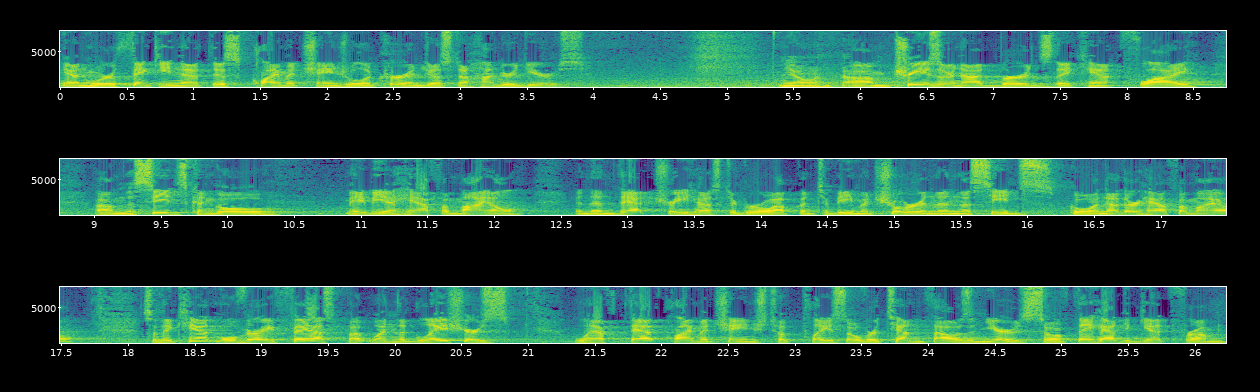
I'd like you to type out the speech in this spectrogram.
And we're thinking that this climate change will occur in just 100 years. You know, um, trees are not birds, they can't fly. Um, the seeds can go maybe a half a mile, and then that tree has to grow up and to be mature, and then the seeds go another half a mile. So they can't move very fast, but when the glaciers left, that climate change took place over 10,000 years. So if they had to get from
